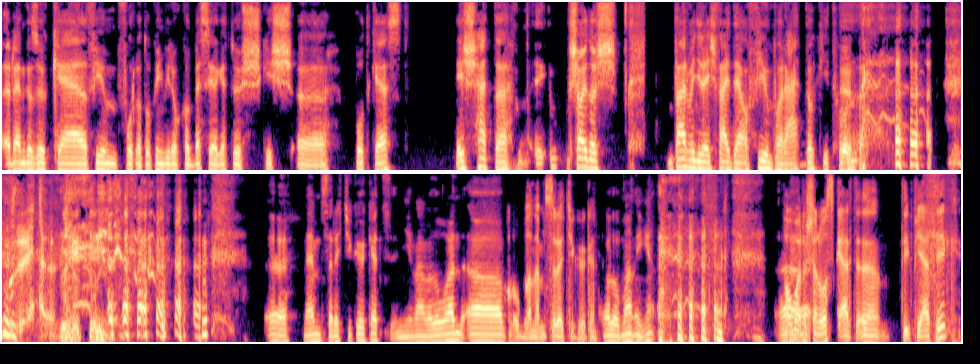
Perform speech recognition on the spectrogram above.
rendezőkkel, filmforgatókönyvírókkal beszélgetős kis podcast, és hát sajnos bármennyire is fáj, de a filmbarátok itthon. nem szeretjük őket, nyilvánvalóan. Valóban nem szeretjük őket. Valóban, igen. Hamarosan Oscar tippjáték.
